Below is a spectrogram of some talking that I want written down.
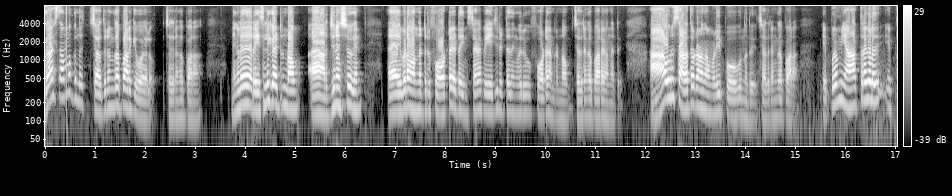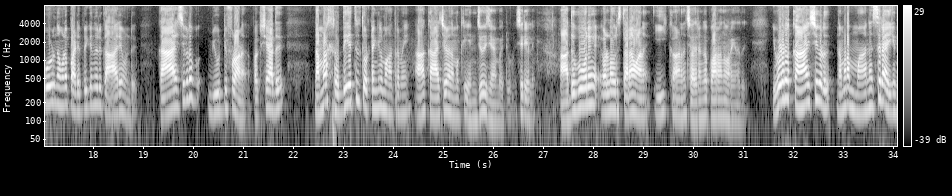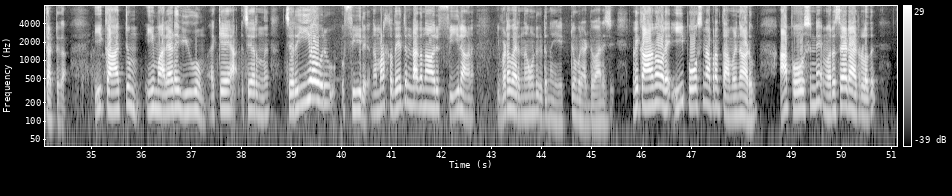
Guys നമുക്കിന്ന് ചതുരംഗപ്പാറയ്ക്ക് പോയാലോ? ചതുരംഗപ്പാറ. നിങ്ങൾ റീസെന്റ്ലി കേട്ടിട്ടുണ്ടാവും അർജുൻ അശോകൻ ഇവിടെ വന്നിട്ടൊരു ഫോട്ടോ ഇട്ട് ഇൻസ്റ്റാഗ്രാം പേജിലിട്ട് നിങ്ങളൊരു ഫോട്ടോ കണ്ടിട്ടുണ്ടാവും ചതുരംഗപ്പാറ വന്നിട്ട്. ആ ഒരു സ്ഥലത്തോട്ടാണ് നമ്മൾ ഈ പോകുന്നത് ചതുരംഗപ്പാറ. എപ്പോഴും യാത്രകൾ എപ്പോഴും നമ്മളെ പഠിപ്പിക്കുന്ന ഒരു കാര്യമുണ്ട്. കാഴ്ചകൾ ബ്യൂട്ടിഫുൾ ആണ്. പക്ഷെ അത് നമ്മുടെ ഹൃദയത്തിൽ തൊട്ടെങ്കിൽ മാത്രമേ ആ കാഴ്ചകൾ നമുക്ക് എൻജോയ് ചെയ്യാൻ പറ്റുള്ളൂ. ശരിയല്ലേ? അതുപോലെ ഉള്ള ഒരു സ്ഥലമാണ് ഈ കാണുന്ന ചതുരംഗപ്പാറ എന്ന് പറയുന്നത്. ഇവിടെയുള്ള കാഴ്ചകൾ നമ്മുടെ മനസ്സിലായിരിക്കും തട്ടുക. ഈ കാറ്റും ഈ മലയുടെ വ്യൂവും ഒക്കെ ചേർന്ന് ചെറിയ ഒരു ഫീൽ നമ്മുടെ ഹൃദയത്തിൽ ഉണ്ടാകുന്ന ആ ഒരു ഫീലാണ് ഇവിടെ വരുന്നതുകൊണ്ട് കിട്ടുന്ന ഏറ്റവും വലിയ അഡ്വാന്റേജ് നിങ്ങൾ ഈ കാണുന്ന പോലെ ഈ പോസ്റ്റിനപ്പുറം തമിഴ്നാടും ആ പോസ്റ്റിന്റെ മെറിസൈഡായിട്ടുള്ളത്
